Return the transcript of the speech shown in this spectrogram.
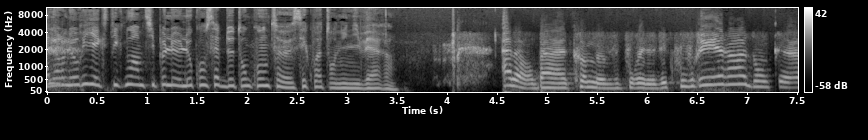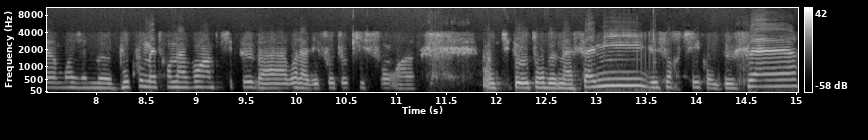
Alors Laurie, explique-nous un petit peu le, le concept de ton compte. Euh, C'est quoi ton univers? Alors, bah, comme vous pourrez le découvrir, donc euh, moi j'aime beaucoup mettre en avant un petit peu, bah, voilà, des photos qui sont euh, un petit peu autour de ma famille, des sorties qu'on peut faire,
